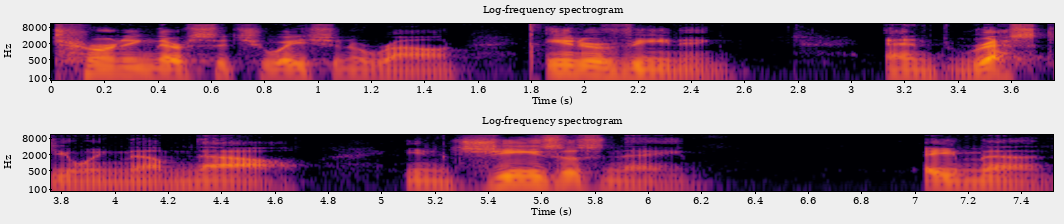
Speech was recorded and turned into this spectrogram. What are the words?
turning their situation around, intervening, and rescuing them now. In Jesus' name, amen.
